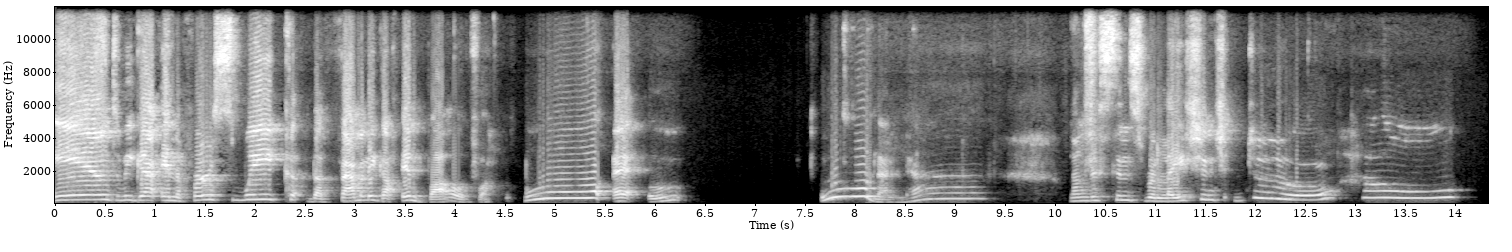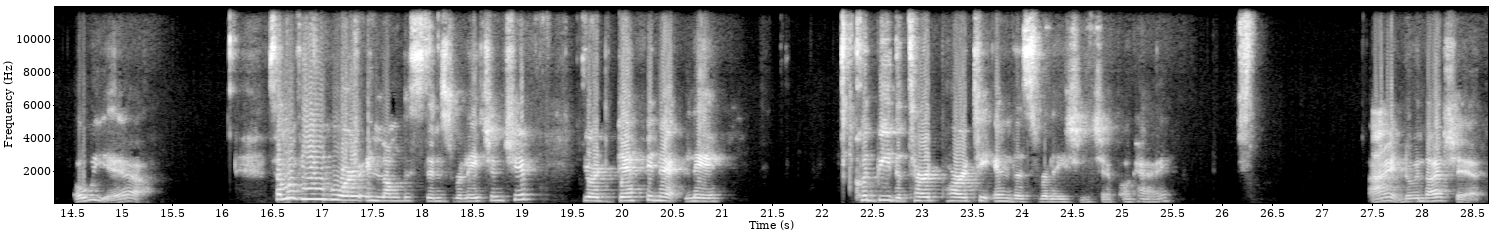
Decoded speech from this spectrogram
And we got in the first week, the family got involved. Ooh, eh, ooh, Ooh la la. Long distance relationship. Oh, oh yeah. Some of you who are in long distance relationship, you're definitely could be the third party in this relationship, okay? I ain't doing that shit.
